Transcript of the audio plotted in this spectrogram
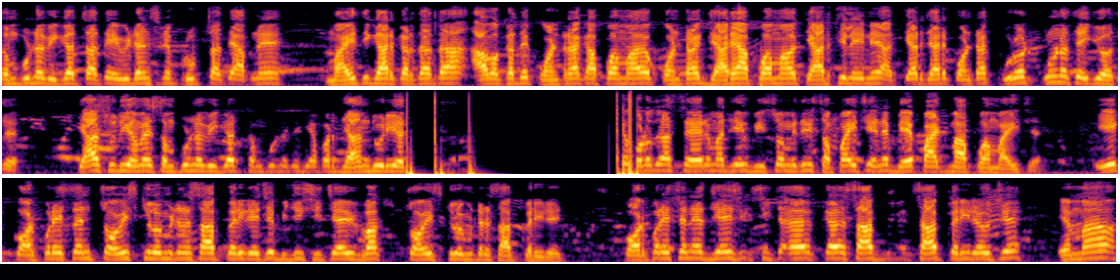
સંપૂર્ણ વિગત સાથે એવિડન્સ ને પ્રૂફ સાથે આપને માહિતીગાર કરતા હતા. આ વખતે કોન્ટ્રાક્ટ આપવામાં આવ્યો. કોન્ટ્રાક્ટ જ્યારે આપવામાં આવ્યો ત્યારથી લઈને અત્યારે જ્યારે કોન્ટ્રાક્ટ પૂરો પૂર્ણ થઈ ગયો છે, ત્યાં સુધી અમે સંપૂર્ણ વિગત, સંપૂર્ણ જગ્યા પર ધ્યાન દોરી હતી. વડોદરા શહેરમાં જે વિશ્વમિત્રી સફાઈ છે એને બે પાર્ટમાં આપવામાં આવી છે. એક કોર્પોરેશન ચોવીસ કિલોમીટર સાફ કરી રહી છે, બીજી સિંચાઈ વિભાગ ચોવીસ કિલોમીટર સાફ કરી રહી છે. કોર્પોરેશને જે સાફ સાફ કરી રહ્યું છે, એમાં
